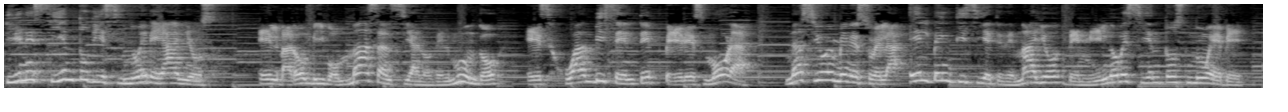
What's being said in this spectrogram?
tiene 119 años. El varón vivo más anciano del mundo es Juan Vicente Pérez Mora. Nació en Venezuela el 27 de mayo de 1909.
